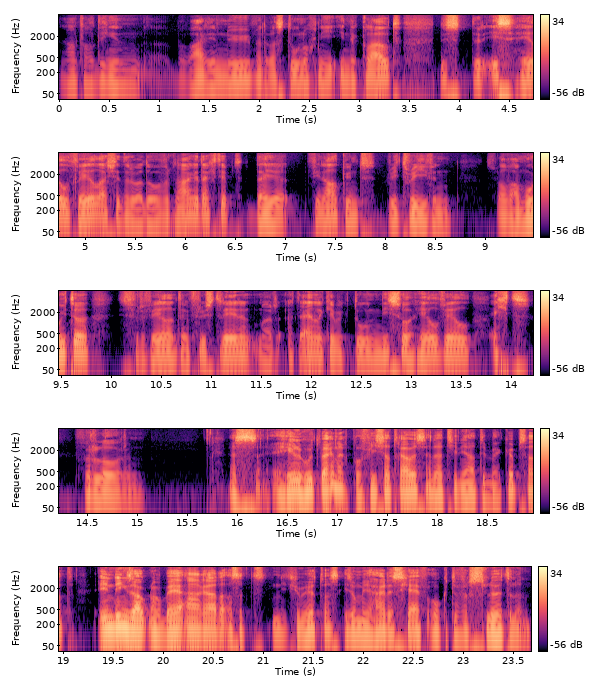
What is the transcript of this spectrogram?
Een aantal dingen bewaar je nu, maar dat was toen nog niet in de cloud. Dus er is heel veel, als je er wat over nagedacht hebt, dat je finaal kunt retrieven. Het is wel wat moeite, het is vervelend en frustrerend, maar uiteindelijk heb ik toen niet zo heel veel echt verloren. Dat is heel goed, Werner. Proficiat trouwens, en dat je niet aan die backups had. Eén ding zou ik nog bij aanraden, als het niet gebeurd was, is om je harde schijf ook te versleutelen.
